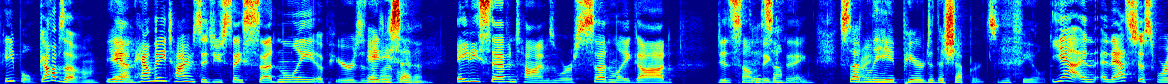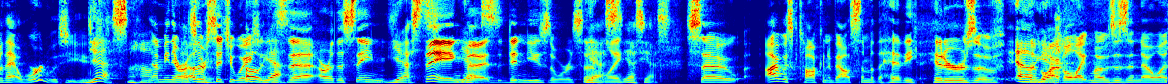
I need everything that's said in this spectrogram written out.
People. gobs of them. Yeah. And how many times did you say suddenly appears in the Bible? 87. 87 times where suddenly God did some Did big something. thing. Suddenly he appeared to the shepherds in the field. Yeah, and, and that's just where that word was used. Yes. Uh-huh. I mean, there are That's other right. situations Oh, yeah. that are the same Yes, thing, yes. but didn't use the word suddenly. Yes, yes, yes. So I was talking about some of the heavy hitters of Oh, the yeah. Bible, like Moses and Noah,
